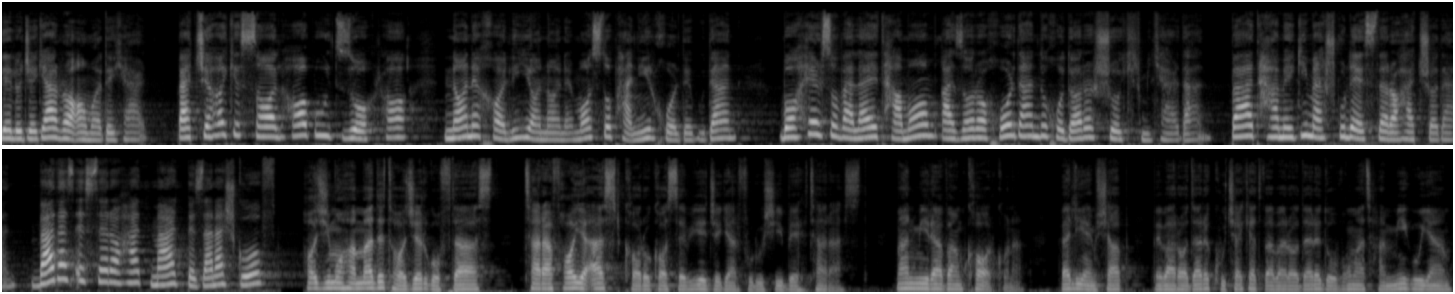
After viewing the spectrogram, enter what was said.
دل و جگر را آماده کرد بچه ها که سالها بود ظهرها نان خالی یا نان ماست و پنیر خورده بودند با حرس و ولع تمام غذا را خوردند و خدا را شکر می کردند. بعد همگی مشغول استراحت شدند. بعد از استراحت مرد به زنش گفت حاجی محمد تاجر گفته است طرفهای اصر کار و کاسبی جگرفروشی بهتر است. من می‌روم کار کنم ولی امشب به برادر کوچکت و برادر دومت هم می‌گویم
